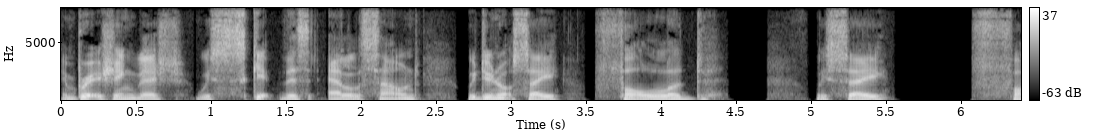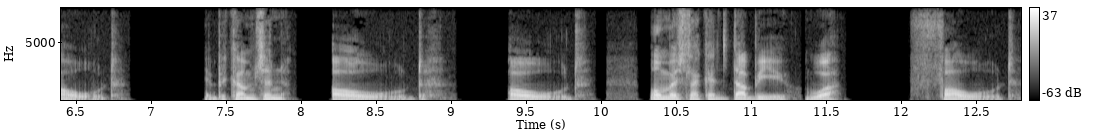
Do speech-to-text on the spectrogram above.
In British English, we skip this L sound. We do not say fold, we say fold. It becomes an old. old, almost like a W, w, fold,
